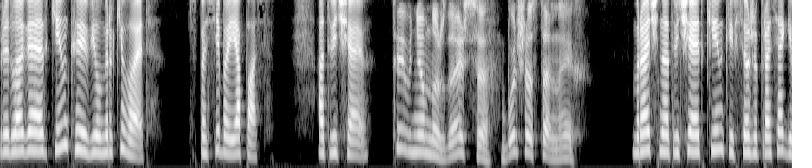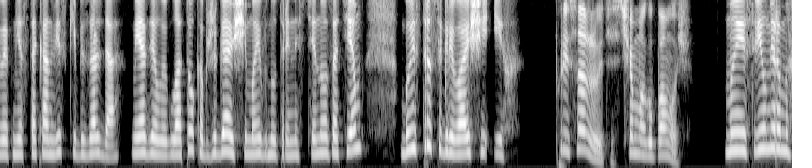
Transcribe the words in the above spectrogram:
Предлагает Кинг, и Вилмер кивает. Спасибо, я пас. Отвечаю. Ты в нем нуждаешься больше остальных. Мрачно отвечает Кинг и все же протягивает мне стакан виски без льда. Я делаю глоток, обжигающий мои внутренности, но затем быстро согревающий их. Присаживайтесь, чем могу помочь? Мы с Вилмером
